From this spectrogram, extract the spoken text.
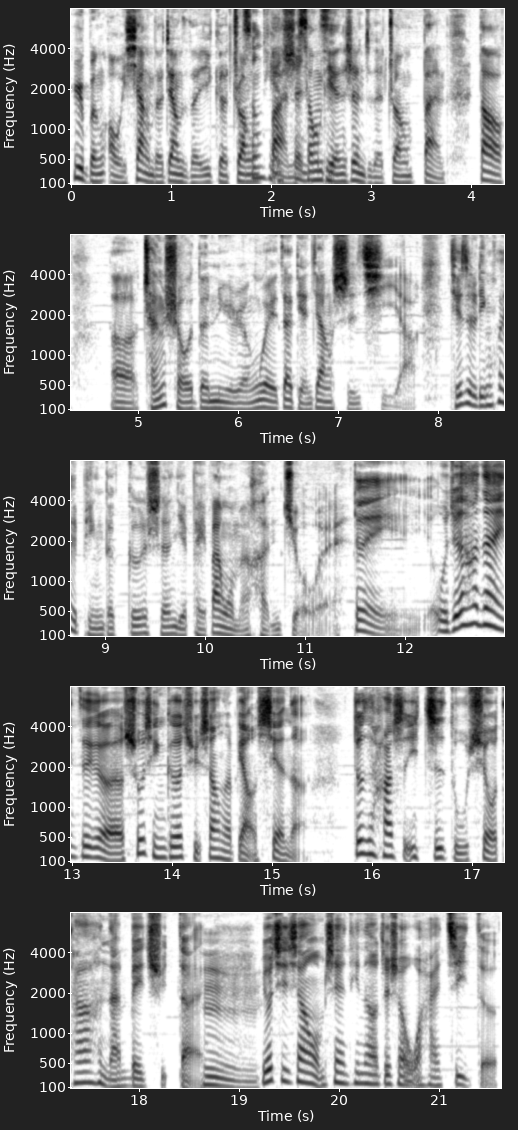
日本偶像的这样子的一个装扮，松田圣子的装扮，到。呃，成熟的女人味在点将时期呀、啊，其实林慧萍的歌声也陪伴我们很久哎。对，我觉得她在这个抒情歌曲上的表现呢、啊，就是他是一枝独秀，他很难被取代。嗯，尤其像我们现在听到这首，我还记得。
